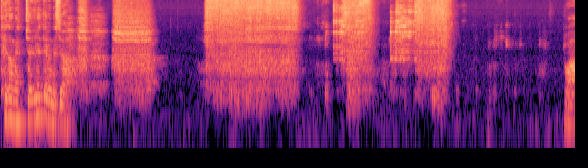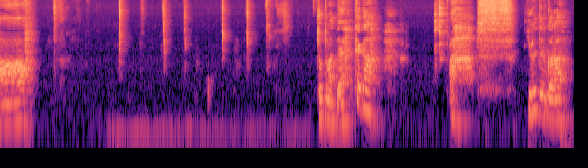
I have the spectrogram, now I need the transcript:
手がめっちゃ揺れてるんですよ。わあ。ちょっと待って。手が、ああ、揺れてるから、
